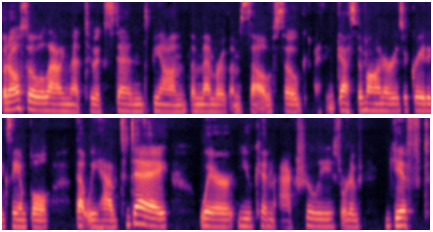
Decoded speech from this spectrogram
but also allowing that to extend beyond the member themselves. So i think guest of honor is a great example that we have today where you can actually sort of gift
